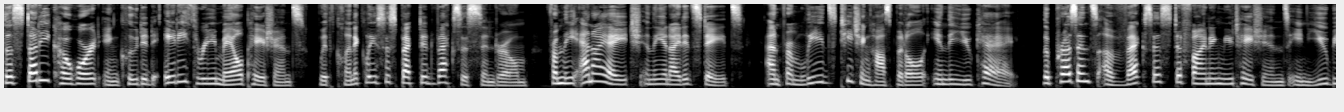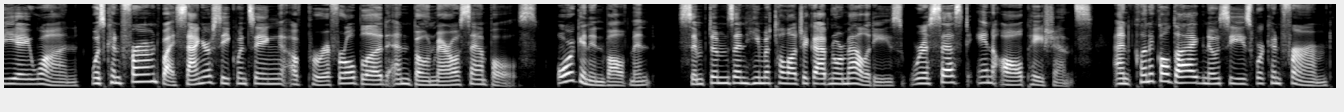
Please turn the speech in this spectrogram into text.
The study cohort included 83 male patients with clinically suspected VEXAS syndrome from the NIH in the United States and from Leeds Teaching Hospital in the UK. The presence of VEXAS defining mutations in UBA1 was confirmed by Sanger sequencing of peripheral blood and bone marrow samples. Organ involvement, symptoms, and hematologic abnormalities were assessed in all patients, and clinical diagnoses were confirmed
